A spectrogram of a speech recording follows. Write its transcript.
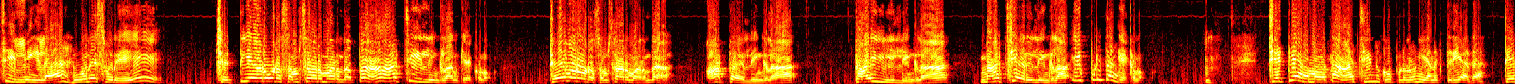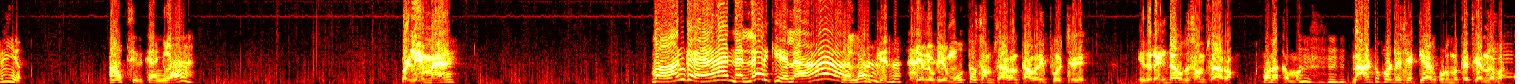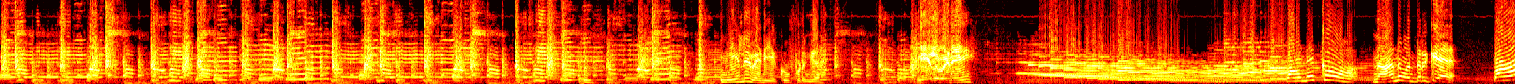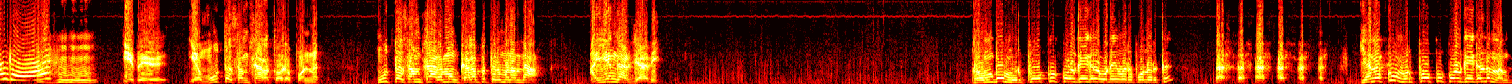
ஆட்சி இல்லைங்களா? புவனேஸ்வரி செட்டியாரோட சம்சாரமா இருந்தா தான் ஆட்சி இல்லைங்களான்னு கேட்கணும். தேவரோட சம்சாரமா இருந்தா ஆத்தா இல்லைங்களா? தாய் இல்லைங்களா? நாச்சியார் இல்லைங்களா? இப்படித்தான் கேட்கணும். செட்டியார் அம்மாவை தான் ஆட்சின்னு கூப்பிடணும்னு எனக்கு தெரியாதா? தெரியும். ஆட்சி இருக்காங்களா? வள்ளியம்மா. வாங்க நல்லா இருக்கீங்களா நல்லா இருக்கேன். என்னுடைய மூத்த சம்சாரம் தவறி போச்சு இது ரெண்டாவது சம்சாரம். வணக்கம்மா. நாட்டுக்கோட்டை செட்டியார் குடும்பத்தை சேர்ந்தவன். நீலவேணியை கூப்பிடுங்க. நீலவேணி? வணக்கம் நானும் வந்திருக்கேன். வாங்க. இது என் மூத்த சம்சாரத்தோட பொண்ணு. மூத்த சம்சாரமும் கலப்பு திருமணம் தான் ஐயங்கார் ஜாதி. ரொம்ப முற்போக்கு கொள்கைகள் உடையவர் போல இருக்கு. எனக்கும் முற்போக்கு கொள்கைகள் நம்பி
